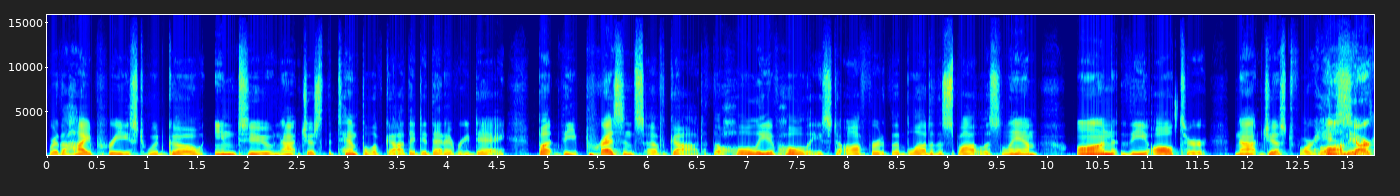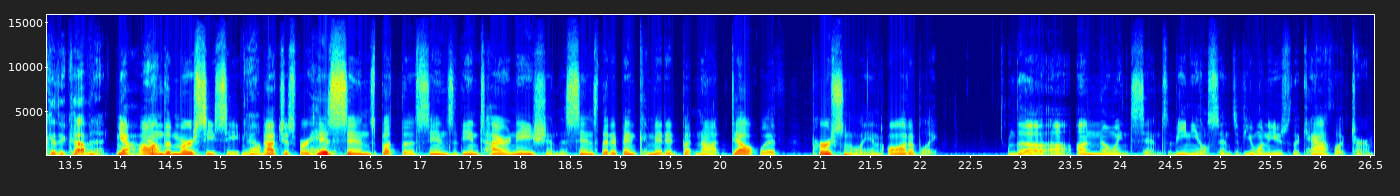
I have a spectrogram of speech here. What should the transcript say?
where the high priest would go into not just the temple of God, they did that every day, but the presence of God, the Holy of Holies, to offer the blood of the spotless lamb on the altar, not just for Well, his on the sins. Ark of the Covenant. Yeah, on the mercy seat. Yeah. Not just for his sins, but the sins of the entire nation, the sins that had been committed but not dealt with personally and audibly. The uh, unknowing sins, venial sins, if you want to use the Catholic term.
